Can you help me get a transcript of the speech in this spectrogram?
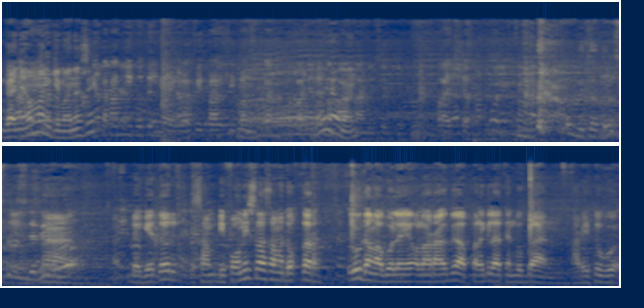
nggak nyaman gimana sih? Kita kan ngikutin ya gravitasi, pasti kan Iya, kan? tekanan di situ. Pressure. Oh gitu terus terus jadi Nah, udah gitu difonis lah sama dokter. Lu udah nggak boleh olahraga, apalagi latihan beban. Hari itu gua,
